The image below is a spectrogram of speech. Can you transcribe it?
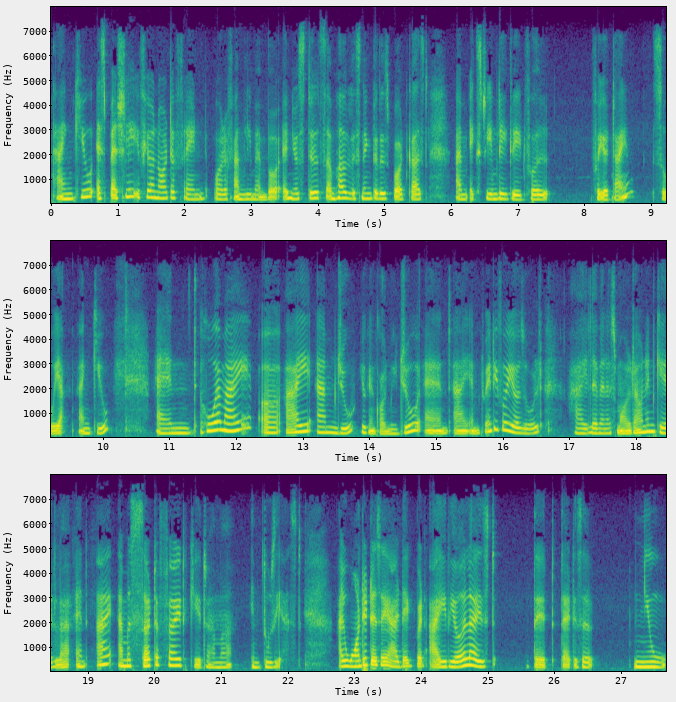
thank you, especially if you're not a friend or a family member and you're still somehow listening to this podcast. I'm extremely grateful for your time. So yeah, thank you. And who am I? Uh, I am Ju. You can call me Ju, and I am 24 years old. I live in a small town in Kerala, and I am a certified K-drama enthusiast. I wanted to say addict, but I realized that that is a new,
